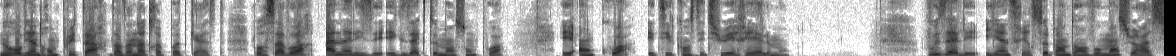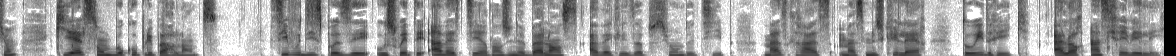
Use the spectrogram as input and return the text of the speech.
Nous reviendrons plus tard dans un autre podcast pour savoir analyser exactement son poids et en quoi est-il constitué réellement. Vous allez y inscrire cependant vos mensurations qui, elles, sont beaucoup plus parlantes. Si vous disposez ou souhaitez investir dans une balance avec les options de type masse grasse, masse musculaire, taux hydrique, alors inscrivez-les.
